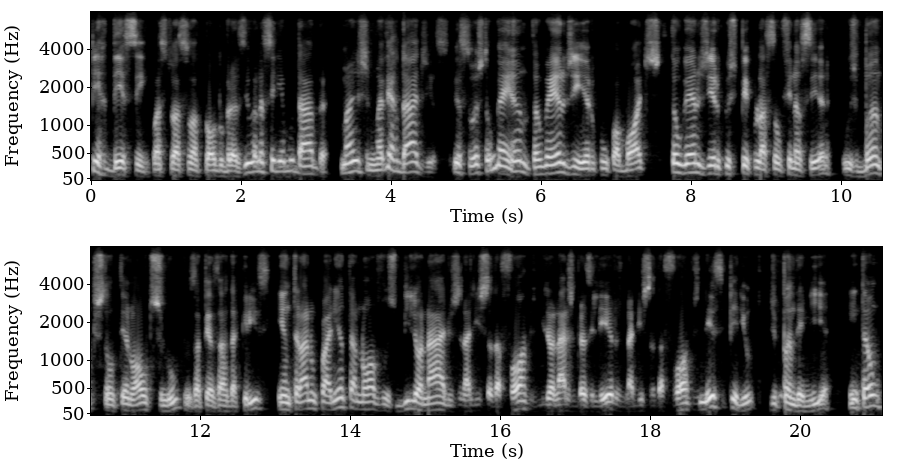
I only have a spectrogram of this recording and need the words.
perdessem com a situação atual do Brasil, ela seria mudada. Mas não é verdade isso. Pessoas estão ganhando, estão ganhando dinheiro com commodities, estão ganhando dinheiro com especulação financeira, os bancos estão tendo altos lucros, apesar da crise. Entraram 40 novos bilionários na lista da Forbes, bilionários brasileiros na lista da Forbes, nesse período de pandemia. Então,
